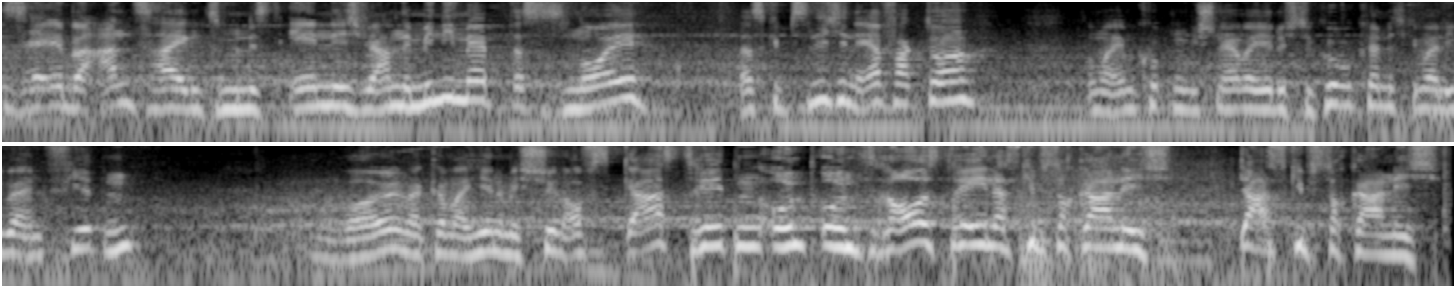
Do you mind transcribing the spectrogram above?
Selbe Anzeigen, zumindest ähnlich. Wir haben eine Minimap, das ist neu. Das gibt es nicht in R-Faktor. So, mal eben gucken, wie schnell wir hier durch die Kurve können. Ich gehe mal lieber in den vierten. Jawohl, dann können wir hier nämlich schön aufs Gas treten und uns rausdrehen. Das gibt's doch gar nicht. Das gibt's doch gar nicht.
